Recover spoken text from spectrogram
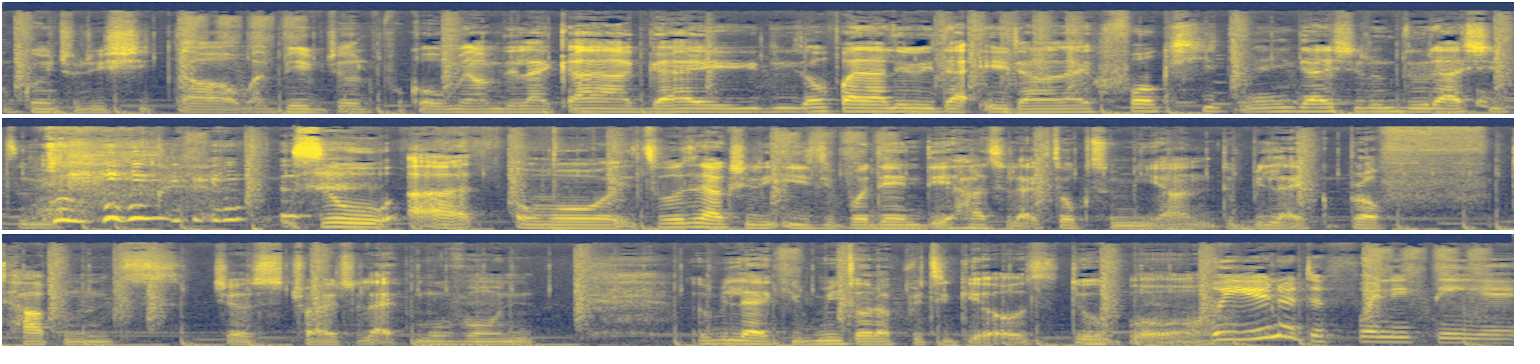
I'm going through this shit now. My babe just called me. I'm like, ah, guy, you don't finally reach that age. And I'm like, fuck shit, man. You guys shouldn't do that shit to me so uh oh, it wasn't actually easy but then they had to like talk to me and to be like bro it happens just try to like move on it'll be like you meet other pretty girls do but But you know the funny thing, yeah,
